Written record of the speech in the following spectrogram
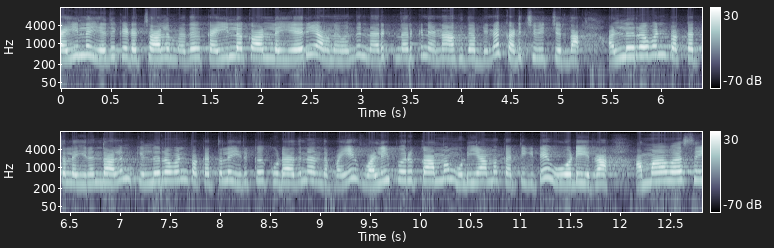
கையில் எது கிடைச்சாலும் அதாவது கையில் காலில் ஏறி அவனை வந்து நறுக்கு நறுக்குன்னு என்ன ஆகுது அப்படின்னா கடிச்சு வச்சிருந்தான். அள்ளுறவன் பக்கத்தில் இருந்தாலும் கிள்ளுறவன் பக்கத்தில் இருக்கக்கூடாதுன்னு அந்த பையன் வழி பொறுக்காமல் முடியாமல் கத்திக்கிட்டே ஓடிடுறான். அமாவாசை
